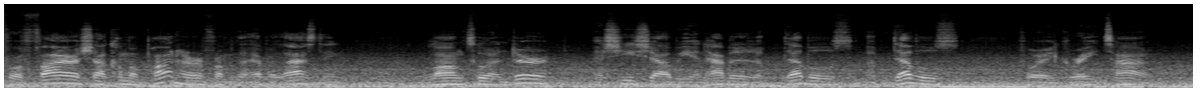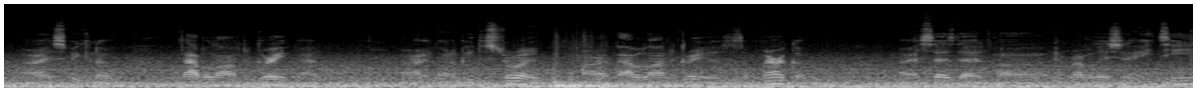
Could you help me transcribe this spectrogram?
For fire shall come upon her from the everlasting, long to endure, and she shall be inhabited of devils, of devils, for a great time. All right, speaking of Babylon the Great, man all right, going to be destroyed. All right, Babylon the Great is America. All right, it says that uh, in Revelation 18.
